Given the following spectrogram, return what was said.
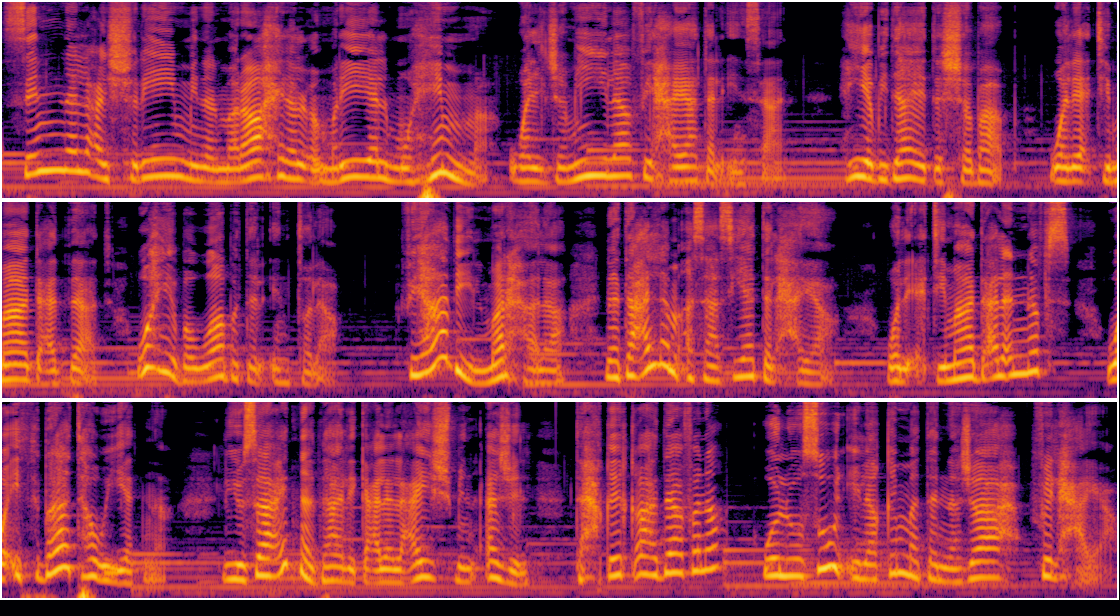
سن العشرين من المراحل العمرية المهمة والجميلة في حياة الإنسان. هي بداية الشباب والاعتماد على الذات وهي بوابة الانطلاق. في هذه المرحلة نتعلم أساسيات الحياة والاعتماد على النفس وإثبات هويتنا ليساعدنا ذلك على العيش من أجل تحقيق أهدافنا والوصول إلى قمة النجاح في الحياة.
